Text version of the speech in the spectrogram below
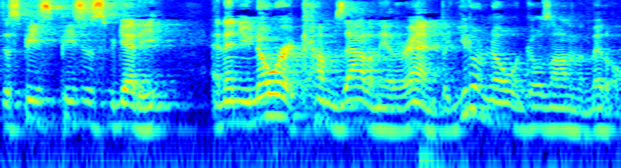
the piece, piece of spaghetti." and then you know where it comes out on the other end, but you don't know what goes on in the middle.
